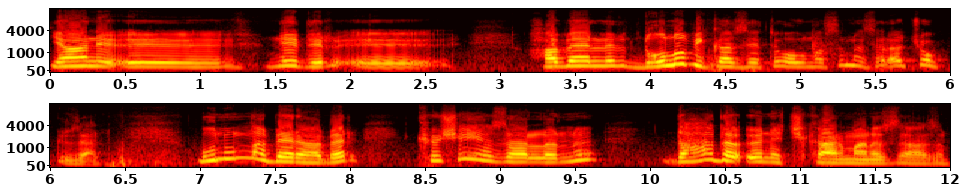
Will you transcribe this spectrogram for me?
Yani e, nedir? E, haberleri dolu bir gazete olması mesela çok güzel. Bununla beraber köşe yazarlarını daha da öne çıkarmanız lazım.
